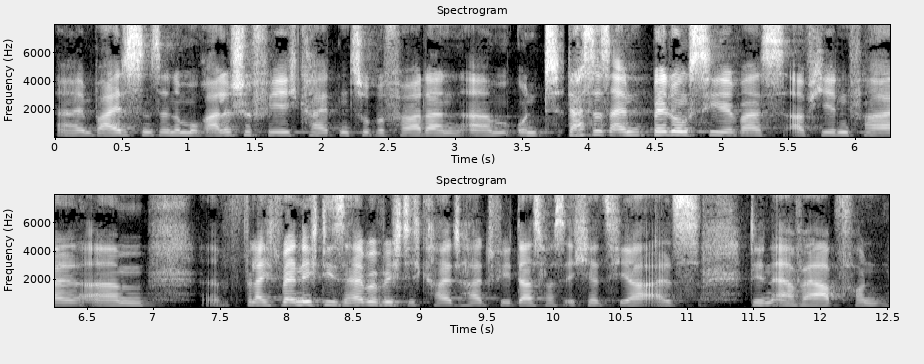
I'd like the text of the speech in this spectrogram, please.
äh, im weitesten Sinne moralische Fähigkeiten zu befördern. Ähm, und das ist ein Bildungsziel, was auf jeden Fall ähm, äh, vielleicht, wenn nicht dieselbe Wichtigkeit hat wie das, was ich jetzt hier als den Erwerb von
